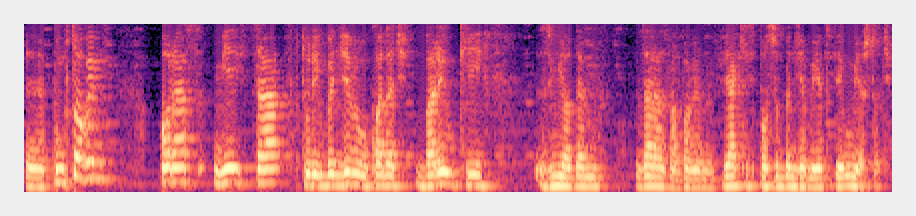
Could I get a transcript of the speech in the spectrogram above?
e, punktowym oraz miejsca, w których będziemy układać baryłki z miodem. Zaraz Wam powiem, w jaki sposób będziemy je tutaj umieszczać.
